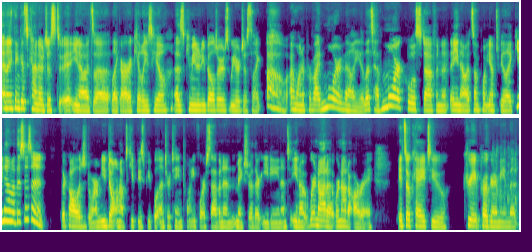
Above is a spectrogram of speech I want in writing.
and I think it's kind of just uh, you know, it's a like our Achilles heel as community builders. We are just like, "Oh, I want to provide more value. Let's have more cool stuff." And uh, you know, at some point you have to be like, "You know, this isn't the college dorm. You don't have to keep these people entertained 24/7 and make sure they're eating and you know, we're not a we're not a RA it's okay to create programming that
